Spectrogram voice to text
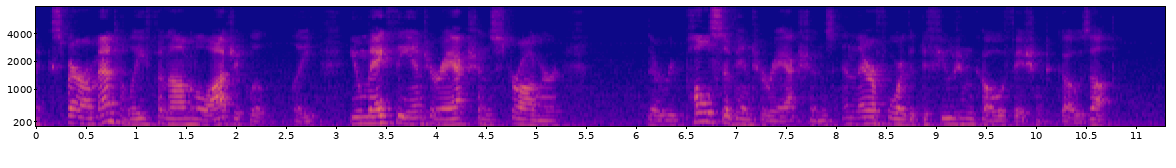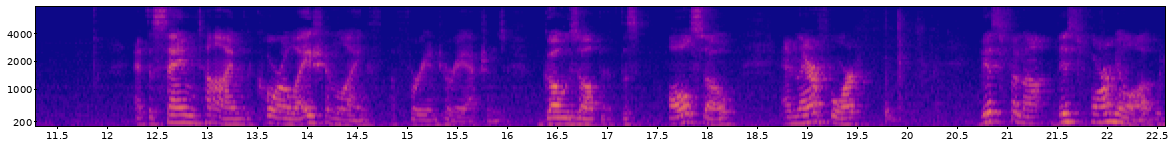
experimentally, phenomenologically, you make the interactions stronger they're repulsive interactions, and therefore the diffusion coefficient goes up. At the same time, the correlation length for interactions goes up also, and therefore this, this formula, which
